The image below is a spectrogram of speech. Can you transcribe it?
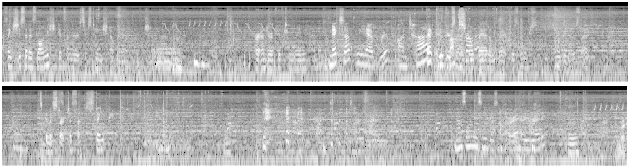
I think she said as long as she gets under a 16, she don't mind. She don't mind. Mm-hmm. Or under a 15, maybe. Next up, we have Rip on time. That with cougar's gonna go bad on the back of his horse. I hope he knows that. Um, it's gonna start to th- stink. Mm. As long as he doesn't. All right, are you ready? Mm. I'm ready.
